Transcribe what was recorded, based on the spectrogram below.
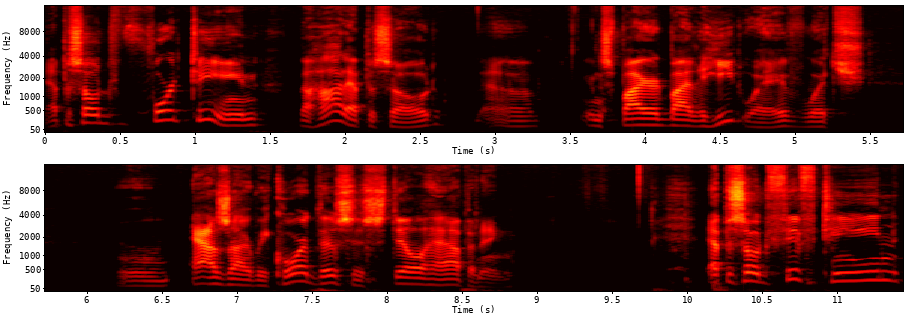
episode 14, the hot episode, uh, inspired by the heat wave, which, as I record this, is still happening. Episode 15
